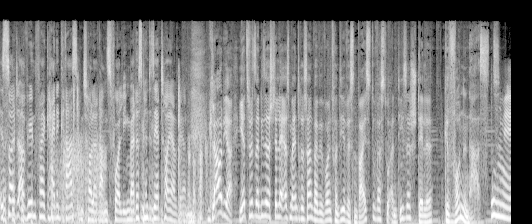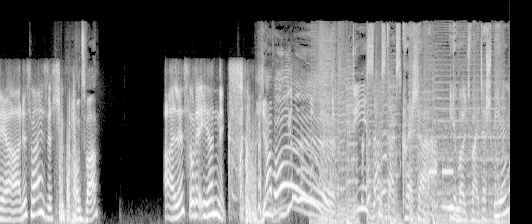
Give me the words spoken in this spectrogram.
Es sollte auf jeden Fall keine Grasintoleranz vorliegen, weil das könnte sehr teuer werden. Claudia, jetzt wird es an dieser Stelle erstmal interessant, weil wir wollen von dir wissen. Weißt du, was du an dieser Stelle gewonnen hast? Ja, das weiß ich. Und zwar? Alles oder eher nix. Jawohl! Die Samstagscrasher. Ihr wollt weiterspielen?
